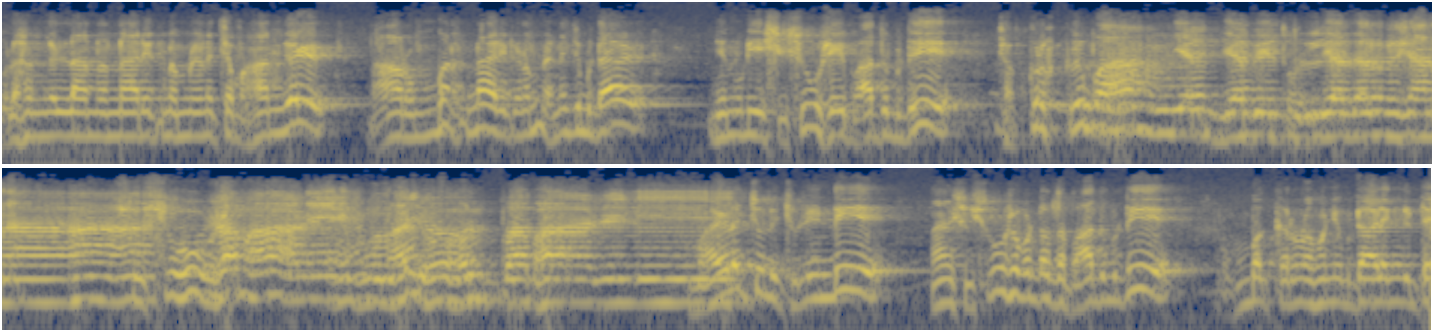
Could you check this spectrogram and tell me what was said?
உலகங்கள்லாம் நன்னா இருக்கணும்னு நினைச்ச மகான்கள் நான் ரொம்ப நன்னா இருக்கணும்னு நினைச்சு விட்டாள். என்னுடைய சிசுஷை பார்த்துவிட்டு சக்ரு கிருபாம் கிருபாம் யத்யபி சொல்லி சொல்லிண்டு நான் சுஷ்ரூஷ பண்றதை பார்த்துவிட்டு ரொம்ப கருணை பண்ணி விட்டாள் என்கிட்ட.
